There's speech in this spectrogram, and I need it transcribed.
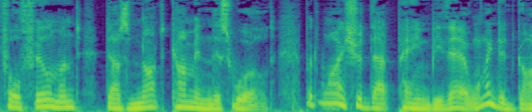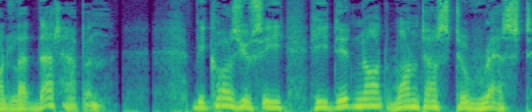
Fulfillment does not come in this world. But why should that pain be there? Why did God let that happen? Because, you see, He did not want us to rest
